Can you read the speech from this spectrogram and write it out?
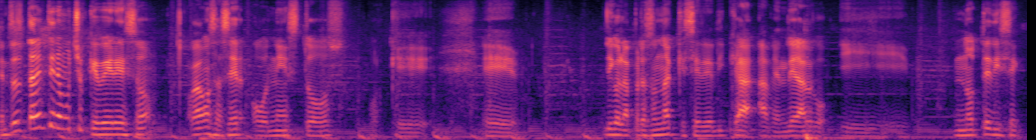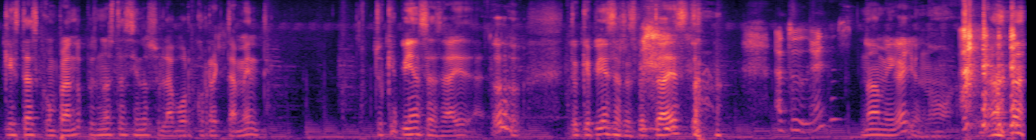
Entonces también tiene mucho que ver eso. Vamos a ser honestos porque... Eh, digo, la persona que se dedica a vender algo y no te dice qué estás comprando, pues no está haciendo su labor correctamente. ¿Tú qué piensas? Oh, ¿Tú qué piensas respecto a esto? ¿A tus gallos? No, a mi gallo no.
